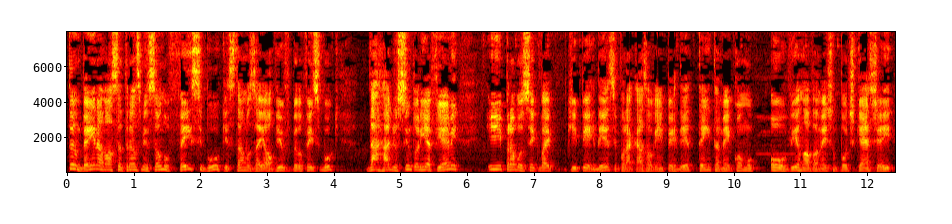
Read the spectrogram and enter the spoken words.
Também na nossa transmissão no Facebook. Estamos aí ao vivo pelo Facebook da Rádio Sintonia FM. E para você que vai que perder, se por acaso alguém perder, tem também como ouvir novamente um podcast aí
